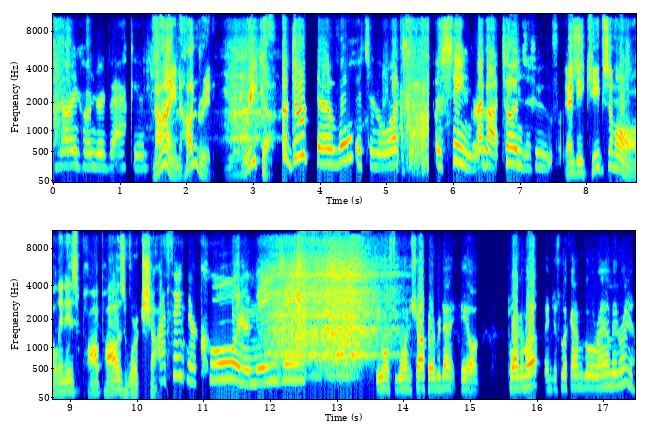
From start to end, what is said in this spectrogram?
to 900 vacuums. 900. Eureka. A dirt devil. It's an electric, a singer. I got tons of hoovers. And he keeps them all in his pawpaw's workshop. I think they're cool and amazing. He wants to go in the shop every day. He'll plug them up and just look at them go around and around.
